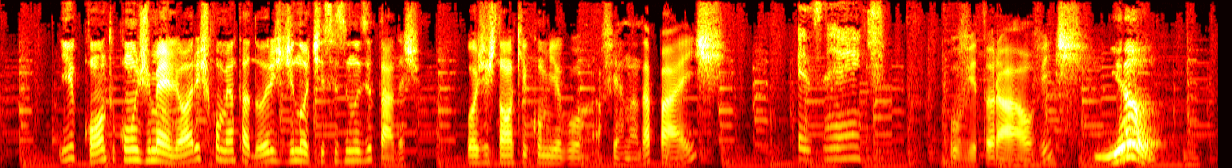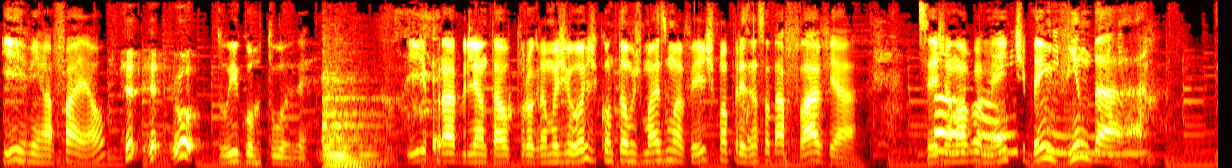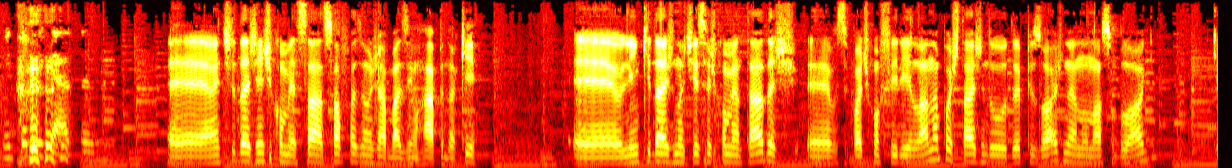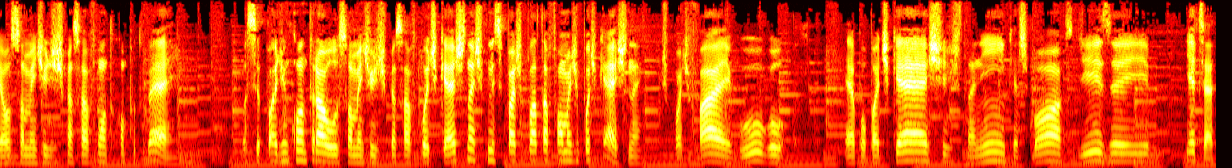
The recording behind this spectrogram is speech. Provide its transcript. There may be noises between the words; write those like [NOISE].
e conto com os melhores comentadores de notícias inusitadas. Hoje estão aqui comigo a Fernanda Paz. Presente. O Vitor Alves. Yo! Irving Rafael. [LAUGHS] do Igor Turler. E para brilhantar o programa de hoje, contamos mais uma vez com a presença da Flávia. Seja novamente bem-vinda! Muito obrigada. É, antes da gente começar, só fazer um jabazinho rápido aqui. É, o link das notícias comentadas é, você pode conferir lá na postagem do, do episódio, né, no nosso blog, que é o somenteindispensável.com.br. Você pode encontrar o Somente Indispensável Podcast nas principais plataformas de podcast, né? Spotify, Google, Apple Podcasts, Tanin, Castbox, Deezer e, e etc.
